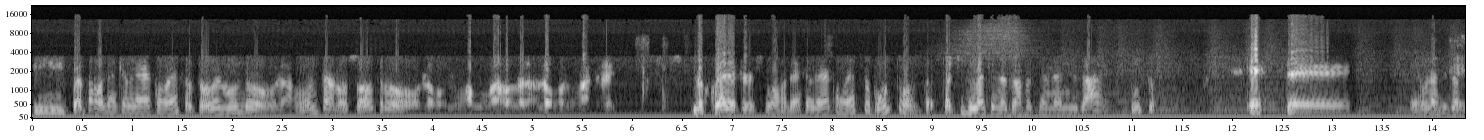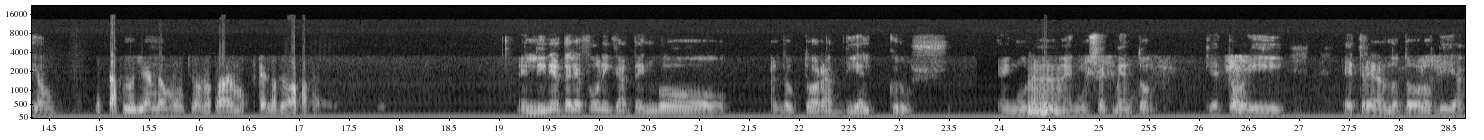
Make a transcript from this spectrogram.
y pues vamos a tener que ver con eso. Todo el mundo, la Junta, nosotros, los, abogados, los, los, los creditors, vamos a tener que ver con esto, punto. Punto. Este, es una situación está fluyendo mucho, no sabemos qué es lo que va a pasar. En línea telefónica tengo al doctor Abdiel Cruz en, una, en un segmento que estoy estrenando todos los días.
